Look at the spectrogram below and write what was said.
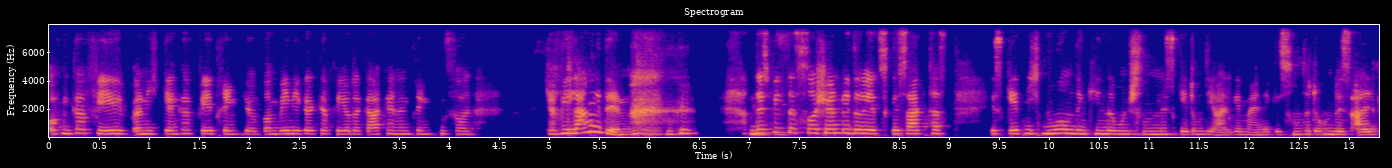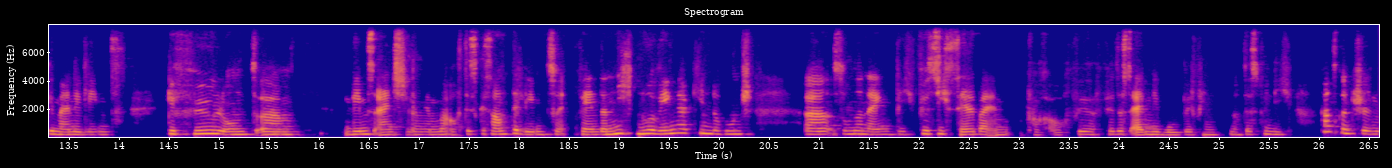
auf einen Kaffee, wenn ich gern Kaffee trinke und dann weniger Kaffee oder gar keinen trinken soll, ja, wie lange denn? Und das ist das so schön, wie du jetzt gesagt hast, es geht nicht nur um den Kinderwunsch, sondern es geht um die allgemeine Gesundheit, um das allgemeine Lebensgefühl und ähm, Lebenseinstellungen, auch das gesamte Leben zu verändern. Nicht nur wegen der Kinderwunsch, äh, sondern eigentlich für sich selber einfach auch, für, für das eigene Wohlbefinden. Und das finde ich ganz, ganz schön,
